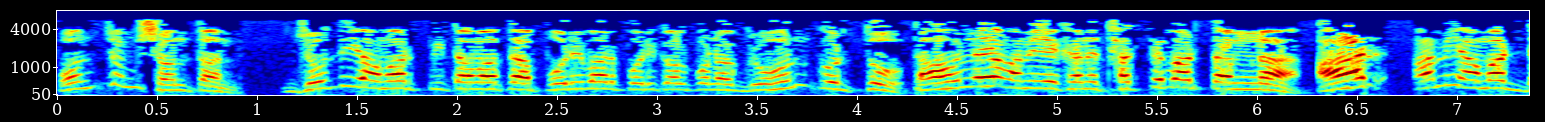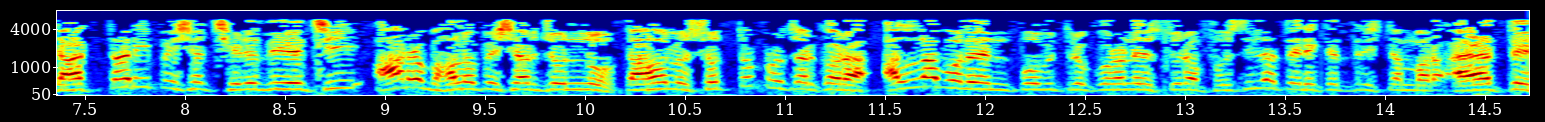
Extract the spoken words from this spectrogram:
পঞ্চম সন্তান। যদি আমার পিতামাতা পরিবার পরিকল্পনা গ্রহণ করত তাহলে আমি এখানে থাকতে পারতাম না। আর আমি আমার ডাক্তারি পেশা ছেড়ে দিয়েছি আরও ভালো পেশার জন্য। তা হল সত্য প্রচার করা। আল্লাহ বলেন পবিত্র কোরআনে সুরা ফুসিলাতের একত্রিশ নম্বর আয়াতে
